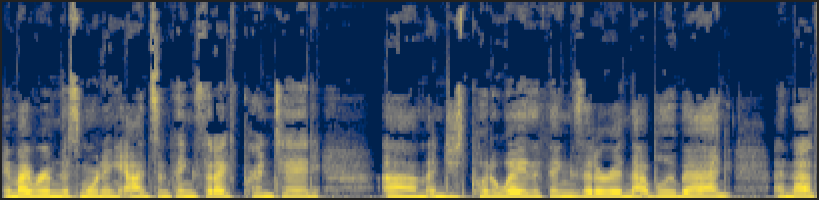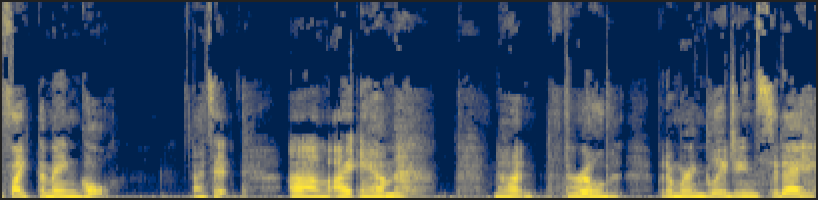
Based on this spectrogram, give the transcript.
in my room this morning, add some things that I've printed um, and just put away the things that are in that blue bag. And that's like the main goal. That's it. Um, I am not thrilled, but I'm wearing blue jeans today.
